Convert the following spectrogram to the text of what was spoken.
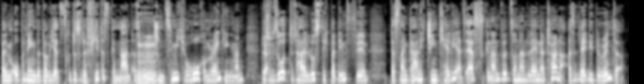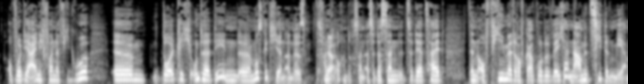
beim Opening, glaube ich, als drittes oder viertes genannt. Also mhm. die wird schon ziemlich hoch im Ranking genannt. Das ja. ist sowieso total lustig bei dem Film, dass dann gar nicht Gene Kelly als erstes genannt wird, sondern Lena Turner, also Lady de Winter. Obwohl die eigentlich von der Figur ähm, deutlich unter den äh, Musketieren dann ist. Das fand ja. ich auch interessant. Also dass dann zu der Zeit dann auch viel mehr drauf geachtet wurde, welcher Name zieht denn mehr.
